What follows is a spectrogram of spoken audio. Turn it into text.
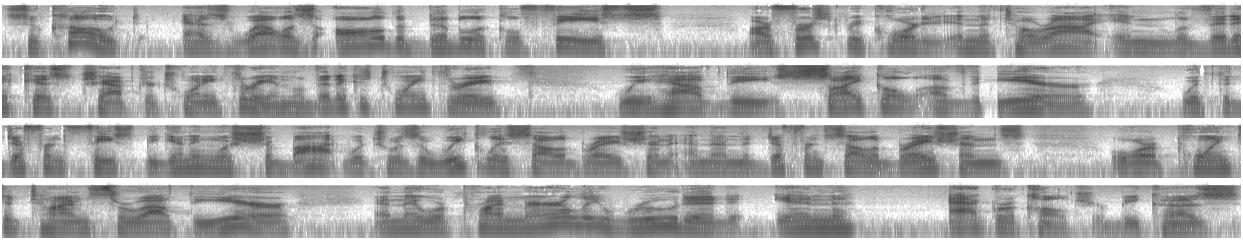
Sukkot, as well as all the biblical feasts, are first recorded in the Torah in Leviticus chapter 23. In Leviticus 23, we have the cycle of the year with the different feasts, beginning with Shabbat, which was a weekly celebration, and then the different celebrations or appointed times throughout the year. And they were primarily rooted in agriculture because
